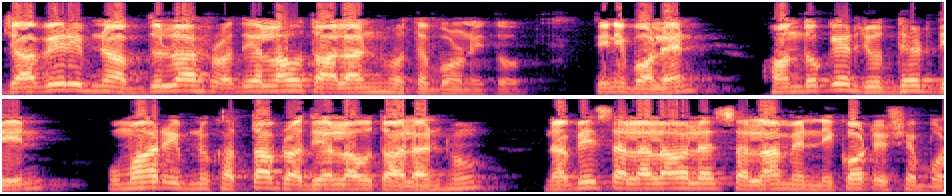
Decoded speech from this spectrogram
জাবির ইবনু আবদুল্লাহ রদিয়াল্লাহ তাল্লাহ্ন হতে বর্ণিত। তিনি বলেন, খন্দকের যুদ্ধের দিন উমার ইবনু খত্তাব রদিয়াল্লাহ তাল্লাহ্ন নবী সাল্লাহ আল্লাহ সাল্লামের নিকট এসে বললেন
